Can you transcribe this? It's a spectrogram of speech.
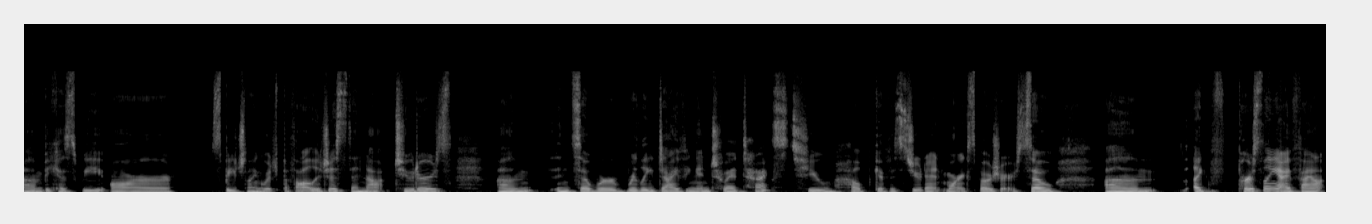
um, because we are speech language pathologists and not tutors. Um, and so we're really diving into a text to help give a student more exposure. So, um, like personally, I found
